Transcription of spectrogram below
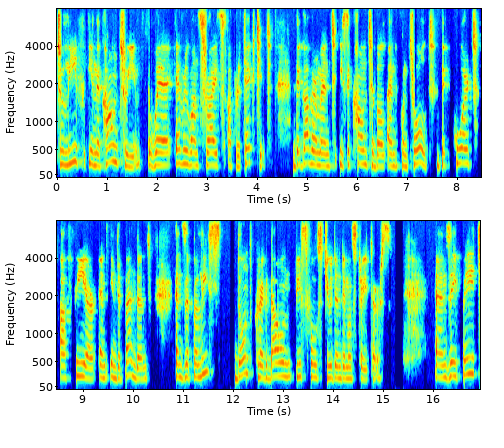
to live in a country where everyone's rights are protected, the government is accountable and controlled, the court are fair and independent, and the police don't crack down peaceful student demonstrators. And they paid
